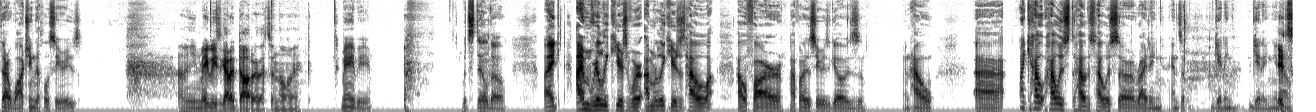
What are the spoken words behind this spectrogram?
that are watching the whole series. I mean, maybe he's got a daughter that's annoying. Maybe. but still though. Like I'm really curious where I'm really curious as how how far how far the series goes and how uh like how how is how this how his uh, writing ends up getting getting, you know. It's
